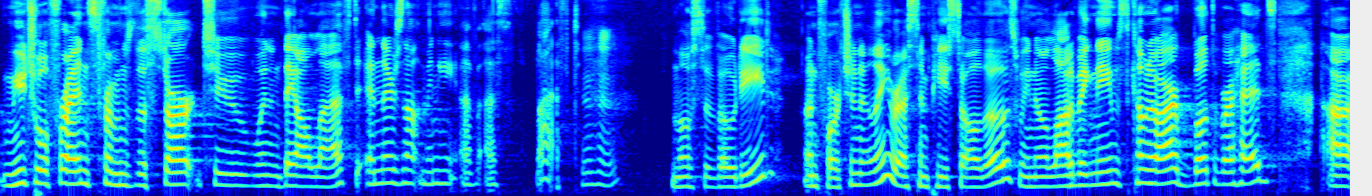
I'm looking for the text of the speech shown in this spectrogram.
mutual friends from the start to when they all left, and there's not many of us left. Mm-hmm. Most have OD'd, unfortunately. Rest in peace to all those. We know a lot of big names come to our both of our heads. Uh,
